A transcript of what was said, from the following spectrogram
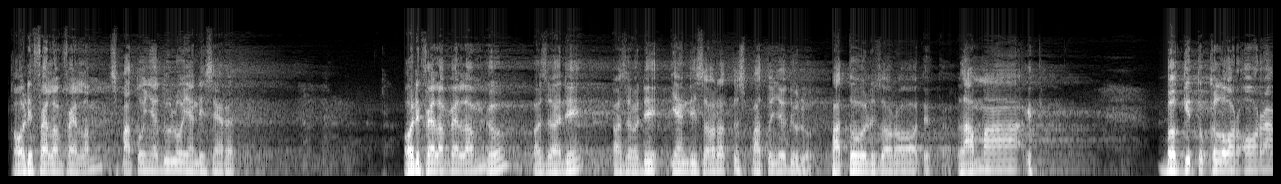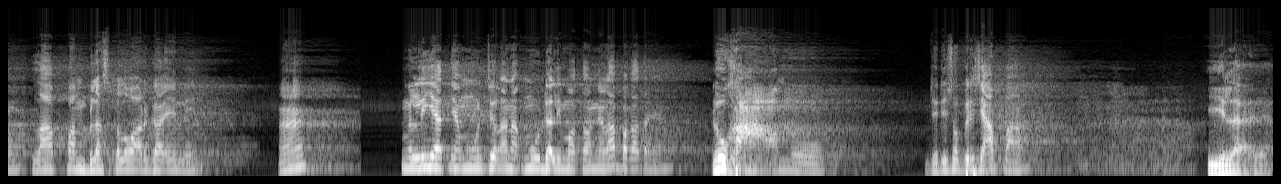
Kalau di film-film sepatunya dulu yang diseret. Oh di film-film tuh Pak Suwadi, Pak Suwadi yang disorot tuh sepatunya dulu. Sepatu disorot itu. Lama gitu. Begitu keluar orang 18 keluarga ini. Hah? Ngelihat yang muncul anak muda lima tahunnya apa katanya? Lu kamu. Jadi sopir siapa? Gila ya.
